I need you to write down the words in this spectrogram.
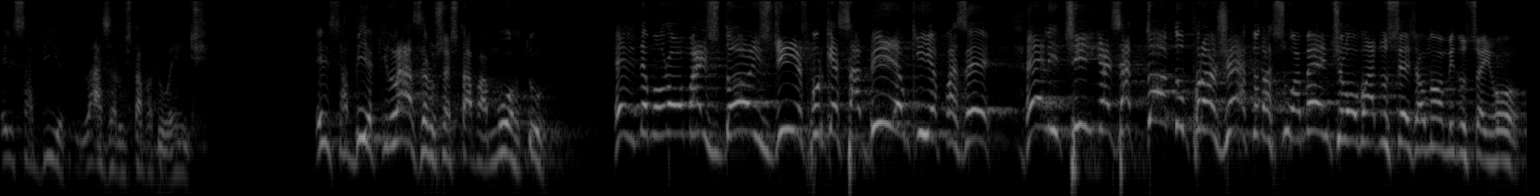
Ele sabia que Lázaro estava doente. Ele sabia que Lázaro já estava morto. Ele demorou mais dois dias porque sabia o que ia fazer. Ele tinha já todo o projeto na sua mente. Louvado seja o nome do Senhor.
